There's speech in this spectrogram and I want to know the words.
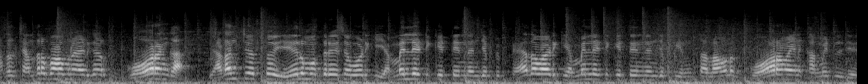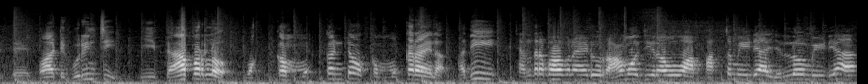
అసలు చంద్రబాబు నాయుడు గారు ఘోరంగా ఎడం చేత్తో ఏలు ముద్ర వేసేవాడికి ఎమ్మెల్యే టికెట్ ఏందని చెప్పి పేదవాడికి ఎమ్మెల్యే టికెట్ ఏందని చెప్పి ఇంతలా ఉన్న ఘోరమైన కమిటీలు చేస్తే వాటి గురించి ఈ పేపర్లో ఒక్క ముక్క అంటే ఒక్క ముక్క రాయల అది చంద్రబాబు నాయుడు రామోజీరావు ఆ పచ్చ మీడియా ఎల్లో మీడియా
